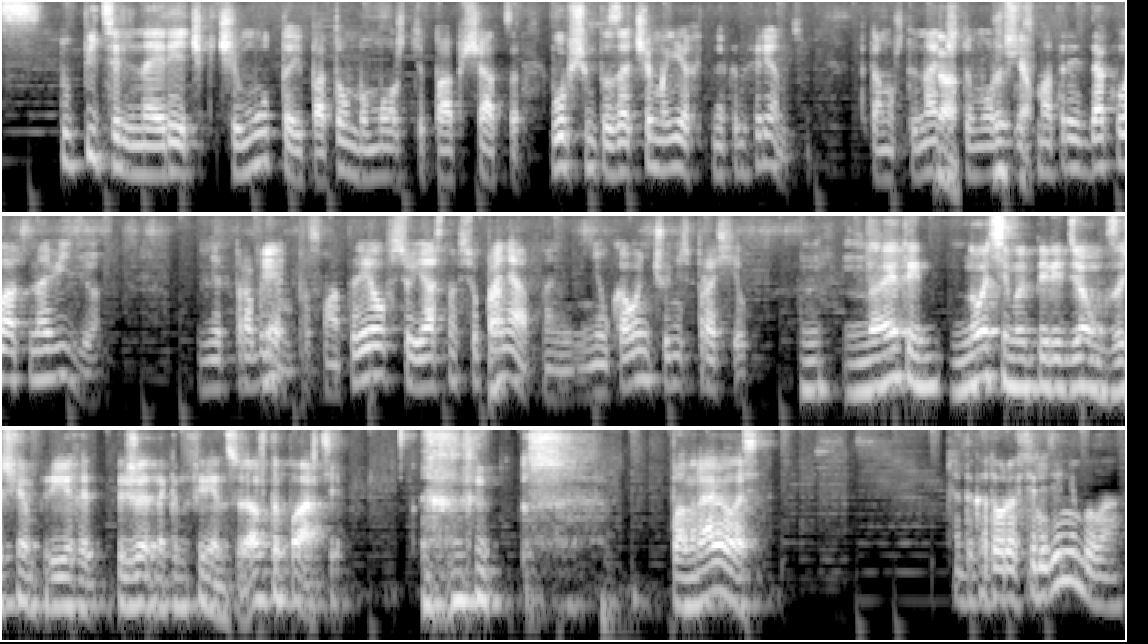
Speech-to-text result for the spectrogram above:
вступительная речь к чему-то, и потом вы можете пообщаться. В общем-то, зачем ехать на конференцию? Потому что иначе да, ты можешь зачем? посмотреть доклад на видео. Нет проблем. Посмотрел, все ясно, все понятно. Ни у кого ничего не спросил. На этой ноте мы перейдем к зачем приехать, приезжать на конференцию. Автопартия. Понравилось? Это которая в середине была?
